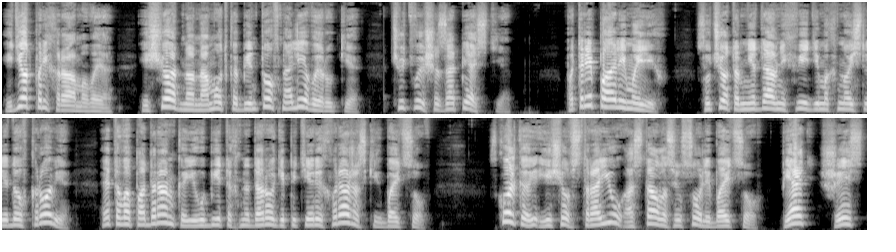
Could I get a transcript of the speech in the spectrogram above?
Идет прихрамывая. Еще одна намотка бинтов на левой руке, чуть выше запястья. Потрепали мы их. С учетом недавних видимых мной следов крови, этого подранка и убитых на дороге пятерых вражеских бойцов, Сколько еще в строю осталось у соли бойцов? Пять? Шесть?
